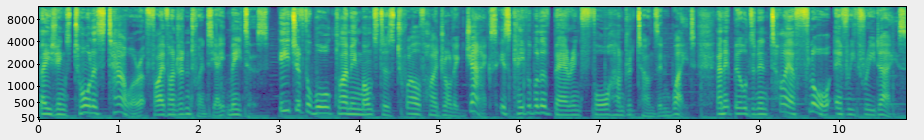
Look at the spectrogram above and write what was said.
Beijing's tallest tower at 528 meters. Each of the wall climbing monster's 12 hydraulic jacks is capable of bearing 400 tons in weight, and it builds an entire floor every three days.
